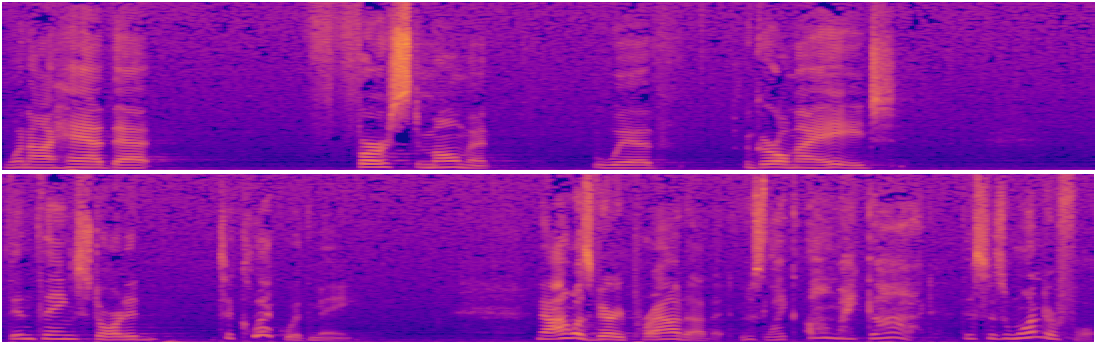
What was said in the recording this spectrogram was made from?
when I had that first moment with a girl my age, then things started to click with me. Now, I was very proud of it. It was like, oh my God, this is wonderful.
